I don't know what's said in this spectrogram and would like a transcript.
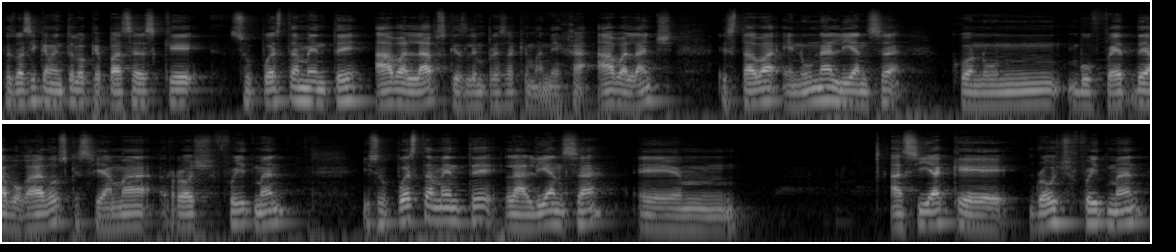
pues básicamente lo que pasa es que supuestamente Avalabs, que es la empresa que maneja Avalanche, estaba en una alianza con un buffet de abogados que se llama Roche Friedman y supuestamente la alianza em, hacía que Roche Friedman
